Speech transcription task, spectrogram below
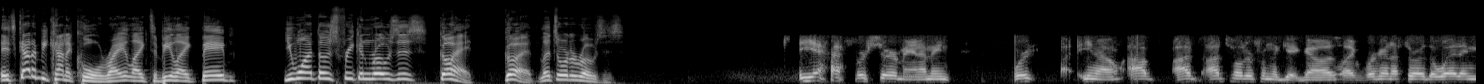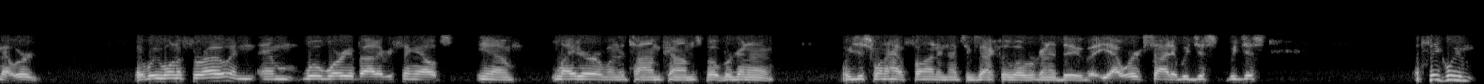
it's got to be kind of cool, right? Like to be like, babe, you want those freaking roses? Go ahead, go ahead, let's order roses. Yeah, for sure, man. I mean, we're you know, I I I told her from the get go, I was like, we're gonna throw the wedding that we're that we want to throw, and and we'll worry about everything else, you know, later or when the time comes. But we're gonna we just want to have fun, and that's exactly what we're gonna do. But yeah, we're excited. We just we just I think we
